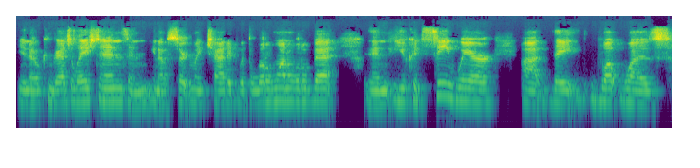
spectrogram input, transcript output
you know, congratulations, and you know, certainly chatted with the little one a little bit, and you could see where uh, they what was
